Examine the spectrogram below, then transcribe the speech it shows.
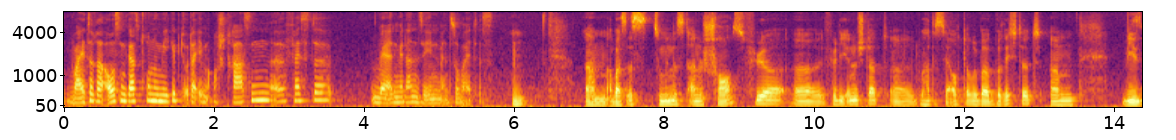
weitere Außengastronomie gibt oder eben auch Straßenfeste, werden wir dann sehen, wenn es soweit ist. Mhm. Ähm, aber es ist zumindest eine Chance für, äh, für die Innenstadt. Äh, du hattest ja auch darüber berichtet. Ähm, wie,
